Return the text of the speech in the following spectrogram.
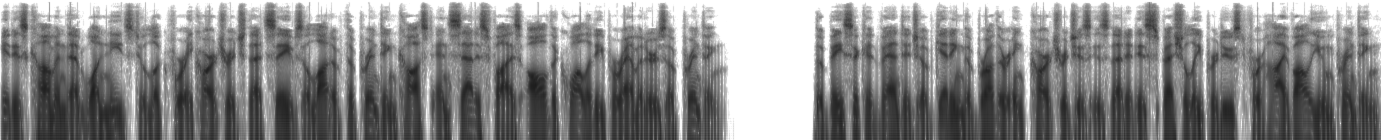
It is common that one needs to look for a cartridge that saves a lot of the printing cost and satisfies all the quality parameters of printing. The basic advantage of getting the Brother ink cartridges is that it is specially produced for high volume printing,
